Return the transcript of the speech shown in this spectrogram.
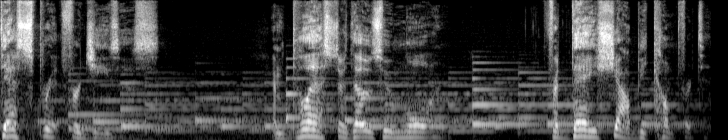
desperate for Jesus. And blessed are those who mourn, for they shall be comforted.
